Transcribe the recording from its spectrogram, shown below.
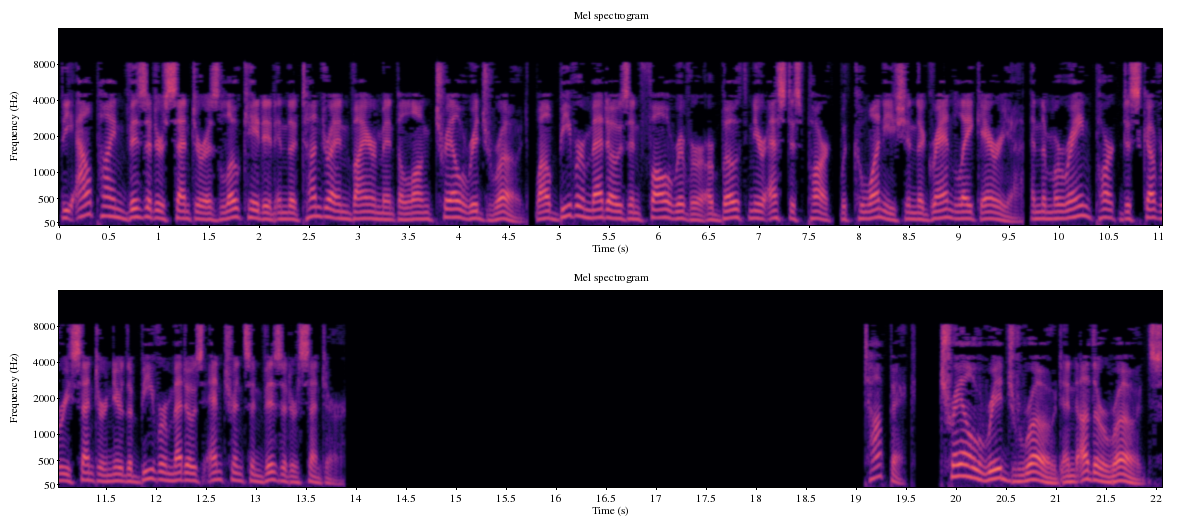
The Alpine Visitor Center is located in the tundra environment along Trail Ridge Road, while Beaver Meadows and Fall River are both near Estes Park, with Kawuneeche in the Grand Lake area, and the Moraine Park Discovery Center near the Beaver Meadows Entrance and Visitor Center. Trail Ridge Road and other roads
